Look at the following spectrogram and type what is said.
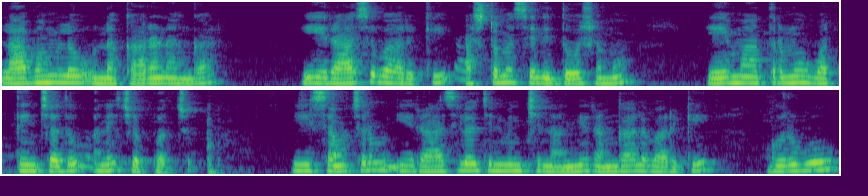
లాభంలో ఉన్న కారణంగా ఈ రాశి వారికి అష్టమ శని దోషము ఏమాత్రము వర్తించదు అని చెప్పొచ్చు. ఈ సంవత్సరం ఈ రాశిలో జన్మించిన అన్ని రంగాల వారికి గురువు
